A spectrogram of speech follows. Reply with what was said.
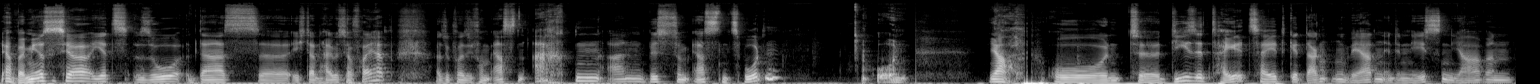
Ja, bei mir ist es ja jetzt so, dass äh, ich dann ein halbes Jahr frei habe. Also quasi vom 1.8. an bis zum 1.2. Und ja, und äh, diese Teilzeitgedanken werden in den nächsten Jahren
